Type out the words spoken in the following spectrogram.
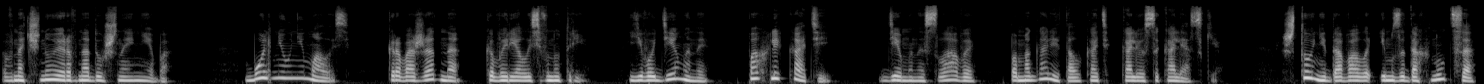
в ночное равнодушное небо. Боль не унималась, кровожадно ковырялась внутри. Его демоны пахли Катей. Демоны славы помогали толкать колеса коляски. Что не давало им задохнуться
